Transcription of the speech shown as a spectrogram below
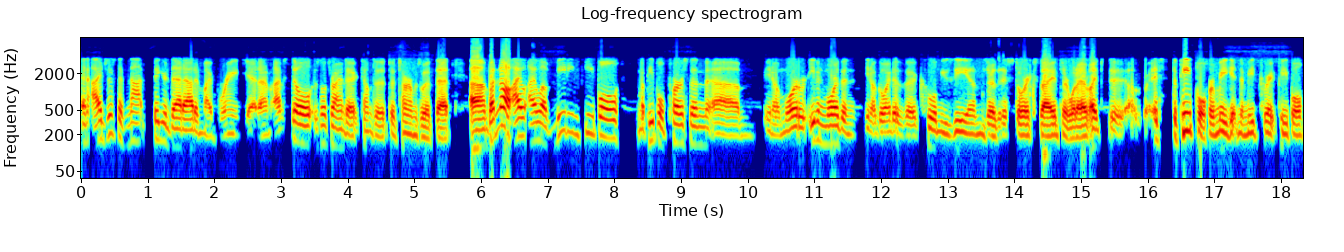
and I just have not figured that out in my brain yet. I'm I'm still still trying to come to, to terms with that. Um, but no, I I love meeting people. I'm a people person. Um, you know, more even more than you know going to the cool museums or the historic sites or whatever. It's, uh, it's the people for me, getting to meet great people.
